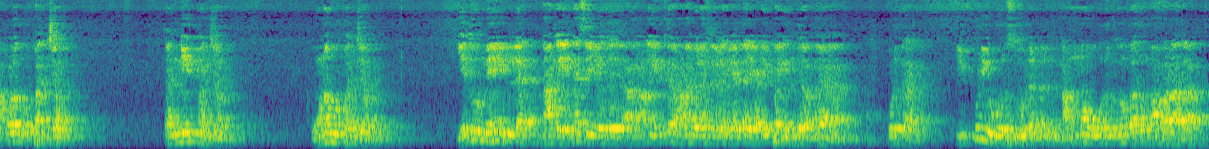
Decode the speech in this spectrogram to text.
அவ்வளவு பஞ்சம். தண்ணீர் பஞ்சம் உணவு பஞ்சம். எதுவுமே இல்லை. நாங்க என்ன செய்வது? அதனால இருக்கிற வனவிலங்குகளை வேட்டையாடி பகிர்ந்து அவங்க கொடுக்குறாங்க இப்படி ஒரு சூழல் நம்ம ஊருக்கும் வருமா வராதா?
